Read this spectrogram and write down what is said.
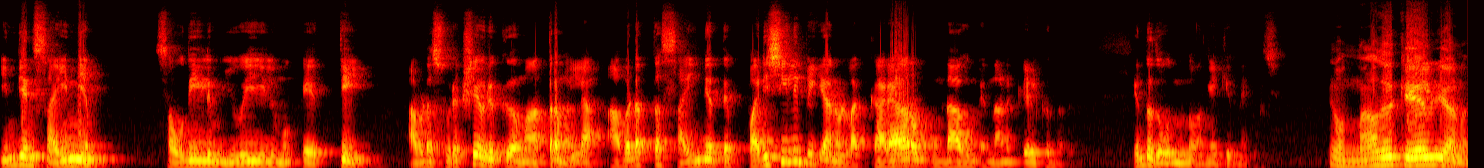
ഇന്ത്യൻ സൈന്യം സൗദിയിലും യു എയിലും ഒക്കെ എത്തി. അവിടെ സുരക്ഷ ഒരുക്കുക മാത്രമല്ല അവിടുത്തെ സൈന്യത്തെ പരിശീലിപ്പിക്കാനുള്ള കരാറും ഉണ്ടാകും എന്നാണ് കേൾക്കുന്നത്. എന്ത് തോന്നുന്നു അങ്ങേക്ക് ഇതിനെക്കുറിച്ച്? ഒന്നാമത് കേൾവിയാണ്.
